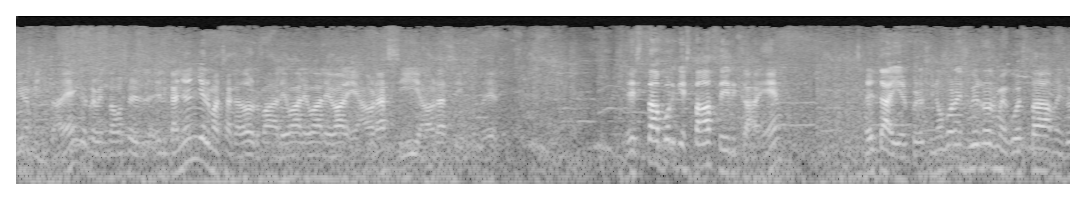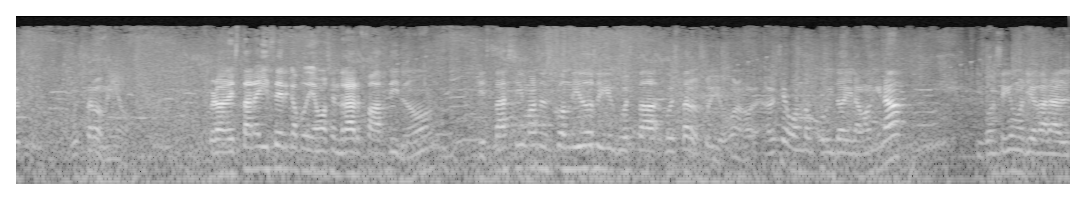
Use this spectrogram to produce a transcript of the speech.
tiene pinta, ¿eh? Que reventamos el, cañón y el machacador Vale, vale, vale, vale Ahora sí, ahora sí, joder Está porque estaba cerca, ¿eh? El taller, pero si no con esbirros me cuesta, me cuesta, lo mío Pero al estar ahí cerca podríamos entrar fácil, ¿no? Si está así más escondido sí que cuesta, cuesta lo suyo Bueno, a ver si aguanta un poquito ahí la máquina Y conseguimos llegar al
